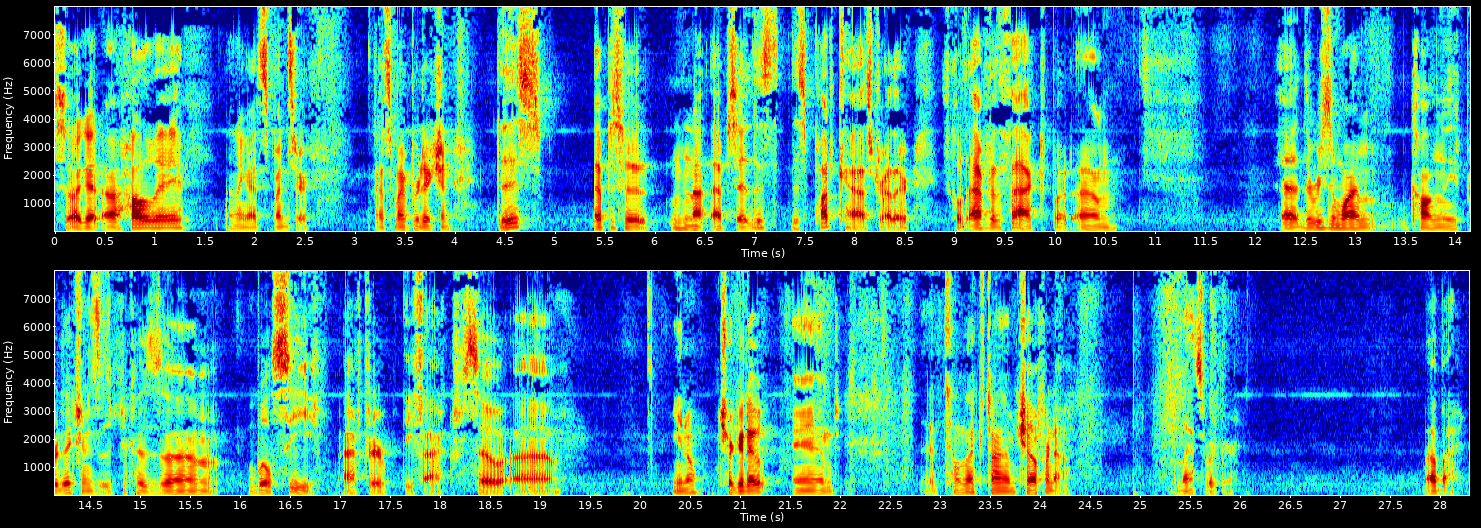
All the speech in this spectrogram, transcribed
So I got uh, Holloway and I got Spencer. That's my prediction this episode, not episode, this this podcast rather, it's called After the Fact. But um, uh, the reason why I'm calling these predictions is because um, we'll see after the fact. So um, you know, check it out, and until next time, ciao for now. Max Wicker. Bye bye.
